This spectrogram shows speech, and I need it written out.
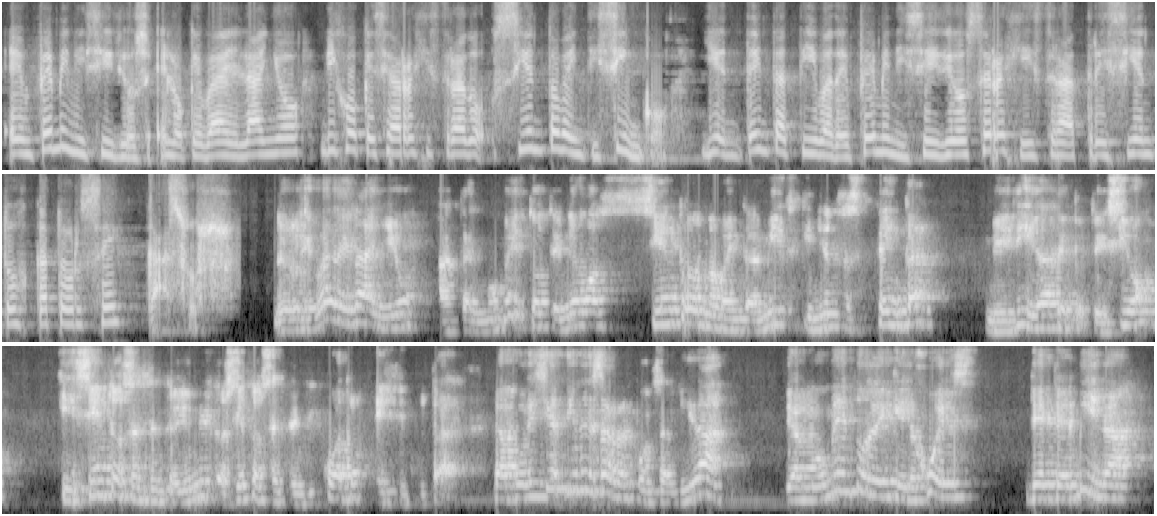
en feminicidios en lo que va el año, dijo que se ha registrado 125 y en tentativa de feminicidio se registra 314 casos. De lo que va del año, hasta el momento tenemos 190.570 medidas de protección y 161.274 ejecutadas. La policía tiene esa responsabilidad y al momento de que el juez determina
